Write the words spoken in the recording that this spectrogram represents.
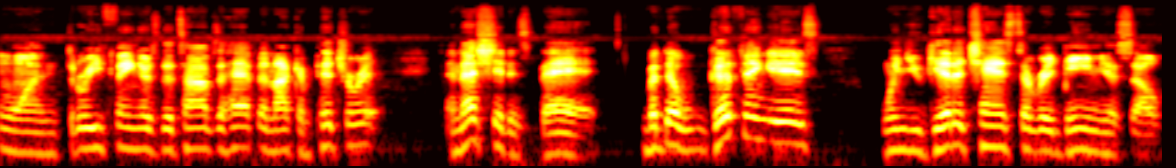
on three fingers the times it happened. I can picture it, and that shit is bad. But the good thing is, when you get a chance to redeem yourself,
